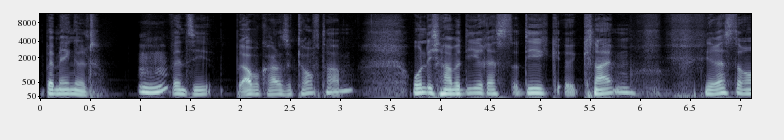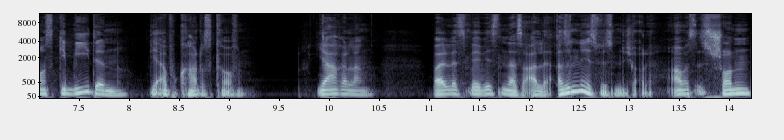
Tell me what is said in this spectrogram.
bemängelt, Mhm. wenn sie Avocados gekauft haben. Und ich habe die Rest, die Kneipen, die Restaurants gemieden, die Avocados kaufen. Jahrelang. Weil das, wir wissen das alle. Also nee, es wissen nicht alle. Aber es ist schon,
